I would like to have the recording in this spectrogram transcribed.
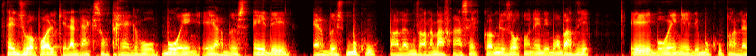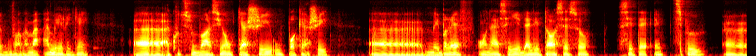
C'est un duopole qui est là-dedans, qui sont très gros, Boeing et Airbus, aidés Airbus beaucoup par le gouvernement français, comme nous autres, on est des bombardiers, et Boeing aidé beaucoup par le gouvernement américain, euh, à coup de subventions cachées ou pas cachées. Euh, mais bref, on a essayé d'aller tasser ça. C'était un petit peu... Euh,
